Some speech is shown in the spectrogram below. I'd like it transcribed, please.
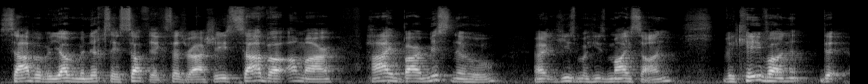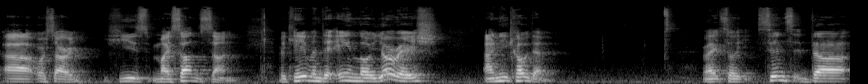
Saba v'yav benichse Sufik says Rashi. Saba Amar Hi Bar Misnahu. Right. He's he's my son. V'kevan the uh, or sorry, he's my son's son. V'kevan the ein lo yoresh ani kodem. Right? So since the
